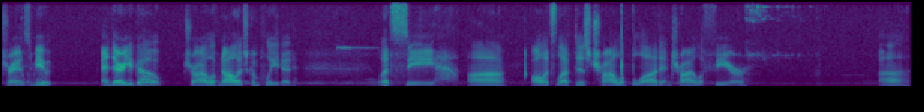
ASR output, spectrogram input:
transmute, and there you go. Trial of knowledge completed. Let's see. Uh, all that's left is Trial of Blood and Trial of Fear. Uh,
